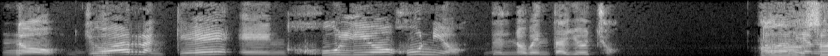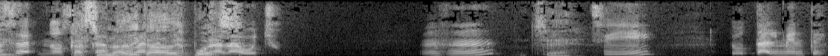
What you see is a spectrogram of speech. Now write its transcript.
No, yo no. arranqué en julio, junio del 98. Ah, sí. no, no casi una década después. 8. Uh -huh. Sí. Sí, totalmente.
